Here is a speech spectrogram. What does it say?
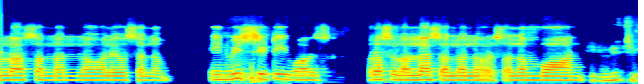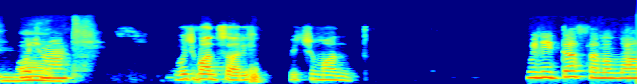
الله صلى الله عليه وسلم in which city was Rasulullah sallallahu alaihi wasallam born In which which month which month sorry which month ولد صلى الله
